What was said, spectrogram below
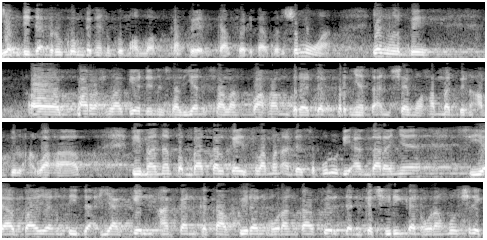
yang tidak berhukum dengan hukum Allah. Kafir kafir kafir. Semua yang lebih uh, parah lagi ada sekalian salah paham terhadap pernyataan Syekh Muhammad bin Abdul Wahab di mana pembatal keislaman ada 10 di antaranya siapa yang tidak yakin akan kekafiran orang kafir dan kesyirikan orang musyrik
